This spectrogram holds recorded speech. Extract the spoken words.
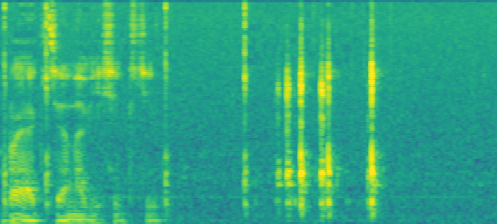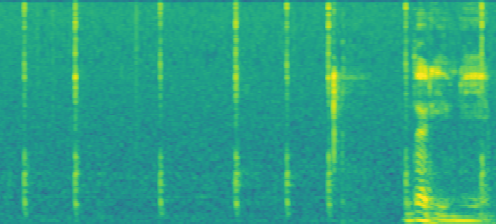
Проекція на вісь іксів. Дорівнює.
